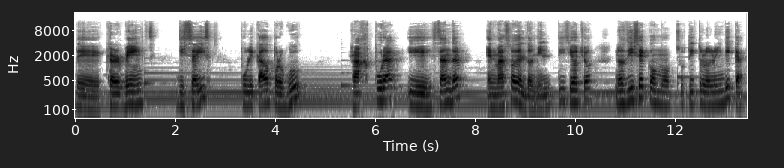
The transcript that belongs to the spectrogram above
de Kervins 16 publicado por Gu, Rajpura y Sander en marzo del 2018, nos dice como su título lo indica,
